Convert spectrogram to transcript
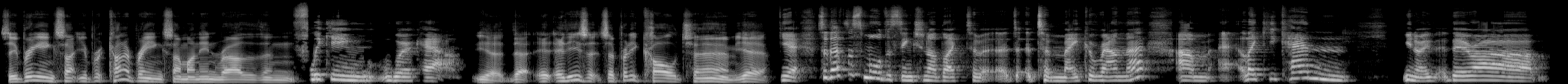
so you're bringing some, you're kind of bringing someone in rather than flicking work out. Yeah, that it, it is. It's a pretty cold term. Yeah, yeah. So that's a small distinction I'd like to to make around that. Um, like you can, you know, there are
